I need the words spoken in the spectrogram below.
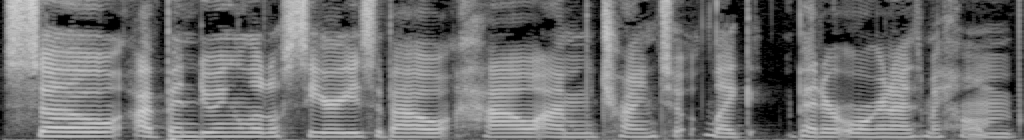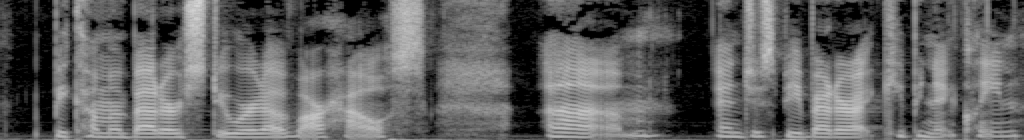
So I've been doing a little series about how I'm trying to like better organize my home, become a better steward of our house, um, and just be better at keeping it clean.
